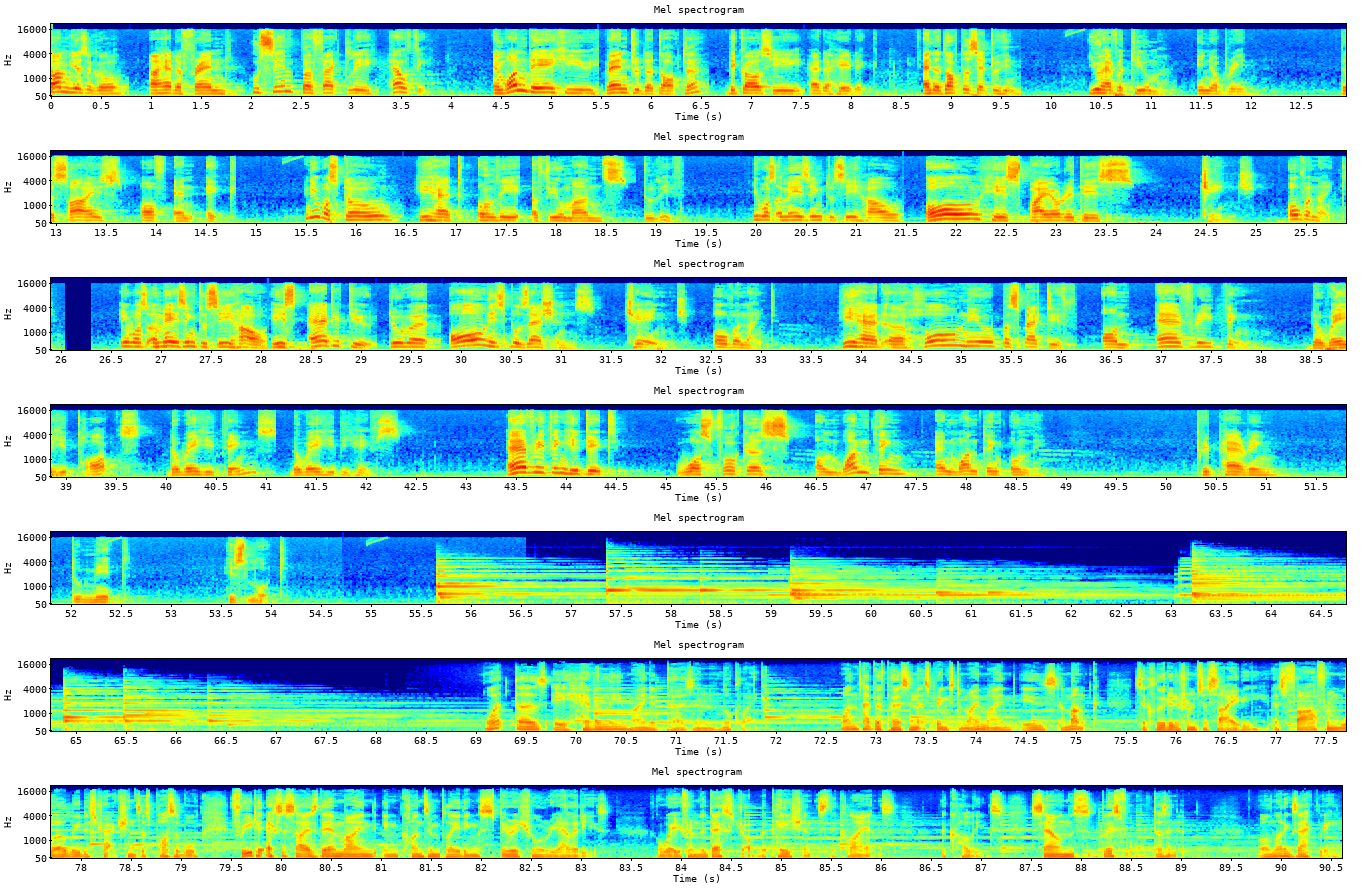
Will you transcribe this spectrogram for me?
Some years ago, I had a friend who seemed perfectly healthy. And one day he went to the doctor because he had a headache. And the doctor said to him, You have a tumor in your brain, the size of an egg. And he was told he had only a few months to live. It was amazing to see how all his priorities change overnight. It was amazing to see how his attitude toward all his possessions changed overnight. He had a whole new perspective on everything the way he talks, the way he thinks, the way he behaves. Everything he did was focused on one thing and one thing only preparing to meet his Lord. What does a heavenly minded person look like? One type of person that springs to my mind is a monk, secluded from society, as far from worldly distractions as possible, free to exercise their mind in contemplating spiritual realities. Away from the desk job, the patients, the clients, the colleagues. Sounds blissful, doesn't it? Well, not exactly.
